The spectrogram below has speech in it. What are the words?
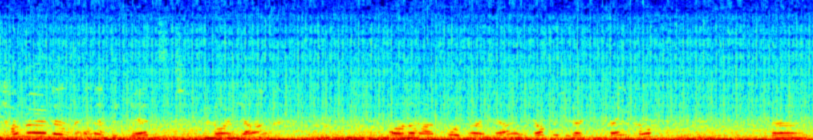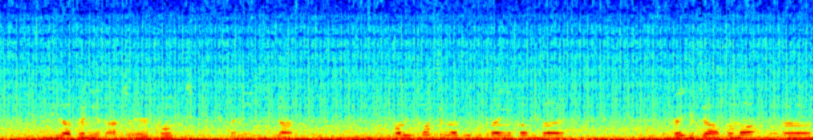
ich hoffe, das ändert sich jetzt im neuen Jahr. Auch nochmal frohes neues Jahr. Ich hoffe, ihr seid gut reingekommen. Ähm, wie gesagt, wenn ihr es aktuell guckt, wenn nicht, dann hoffe ich trotzdem, dass ihr gut reingekommen seid. Welches Jahr auch immer. Ähm,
